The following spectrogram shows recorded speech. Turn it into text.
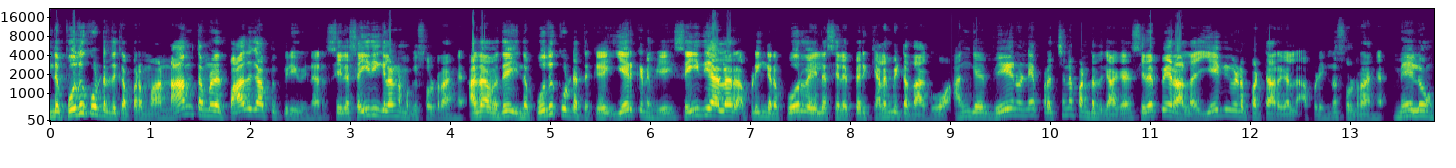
இந்த பொதுக்கூட்டத்துக்கு அப்புறமா நாம் தமிழர் பாதுகாப்பு பிரிவினர் சில செய்திகளை நமக்கு சொல்றாங்க. அதாவது இந்த பொதுக்கூட்டத்துக்கு ஏற்கனவே செய்தியாளர் அப்படிங்கிற போர்வையில சில பேர் கிளம்பிட்டதாகவும் அங்க வேணும்னே பிரச்சனை பண்றதுக்காக சில பேரால ஏவி விடப்பட்டார்கள் அப்படின்னு சொல்றாங்க. மேலும்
